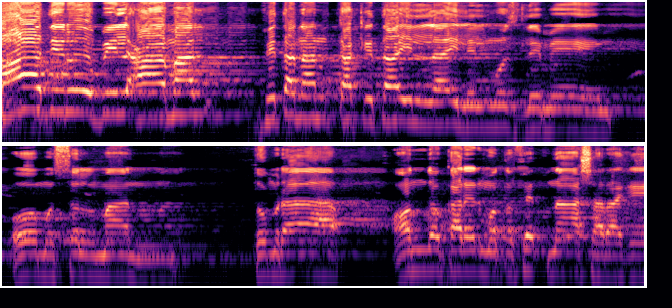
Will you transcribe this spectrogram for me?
বাদিরু বিল আমাল, ফিতানান কাকিতা ইল্লাইলিল মুসলিমিন। ও মুসলমান, তোমরা অন্ধকারের মতো ফেতনা আসার আগে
